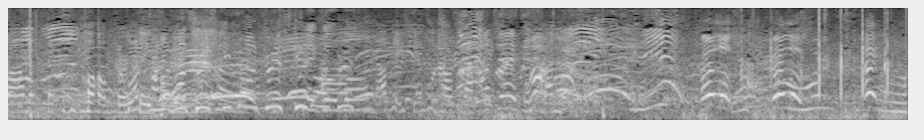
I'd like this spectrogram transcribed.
Mama's pickleball birthday Come on. Chris. Keep going, Chris. Keep going, Chris. Nothing. She hasn't talked about it this Sunday. Carlos, Carlos. Hey, yes. No,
